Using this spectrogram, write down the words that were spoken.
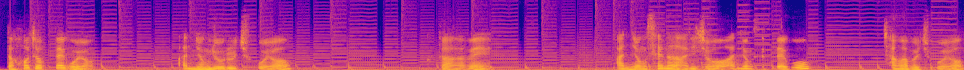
일단 허접 빼고요. 안녕 요를 주고요. 그 다음에 안녕 새는 아니죠. 안녕 새 빼고 장합을 주고요.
